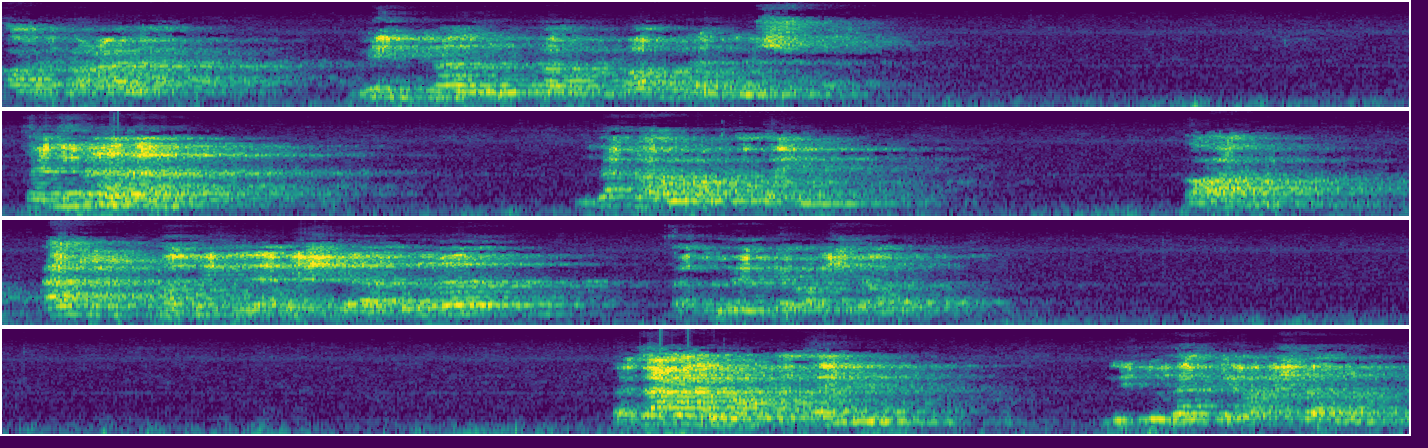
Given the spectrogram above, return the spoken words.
قال تعالى ممن ترضون من الشهداء فلماذا ذكر المرأتين قال أن تضل إحداهما فتذكر إحداهما فجعل المرأتين لتذكر إحداهما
